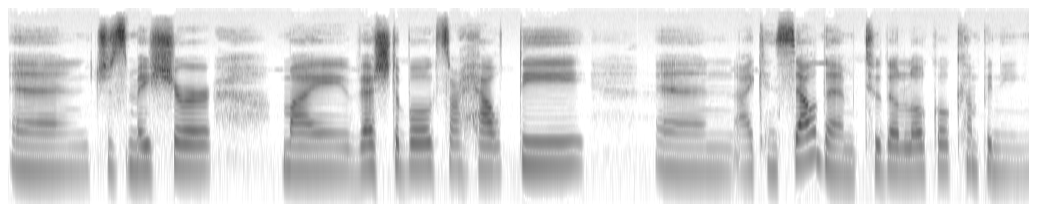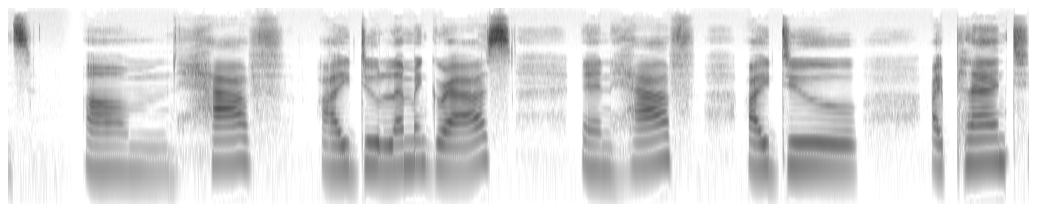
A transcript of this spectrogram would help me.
and just make sure my vegetables are healthy and I can sell them to the local companies. Um, half I do lemongrass, and half I do I plant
